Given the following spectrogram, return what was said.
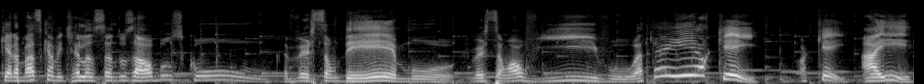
que era basicamente relançando os álbuns com versão demo, versão ao vivo, até aí ok. Ok. Aí,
